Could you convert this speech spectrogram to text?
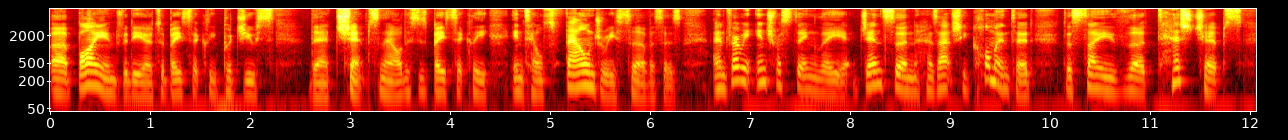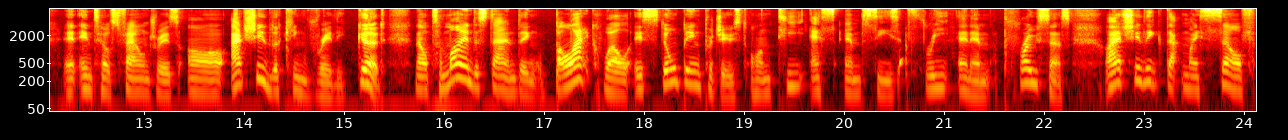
uh, by NVIDIA to basically produce their chips. Now, this is basically Intel's foundry services. And very interestingly, Jensen has actually commented to say the test chips in Intel's foundries are actually looking really good. Now, to my understanding, Blackwell is still being produced on TSMC's 3nm process. I actually leaked that myself,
